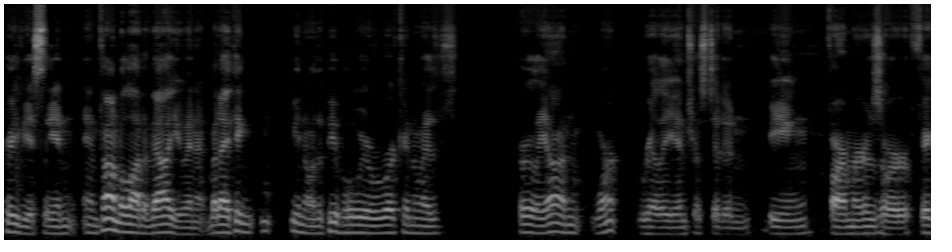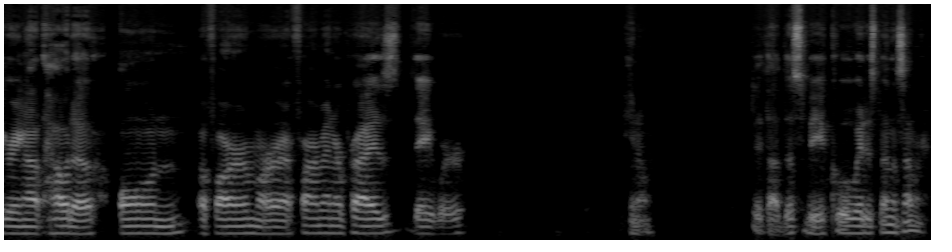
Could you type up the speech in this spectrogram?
previously and and found a lot of value in it. But i think you know the people we were working with early on weren't really interested in being farmers or figuring out how to own a farm or a farm enterprise. They were you know they thought this would be a cool way to spend the summer.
